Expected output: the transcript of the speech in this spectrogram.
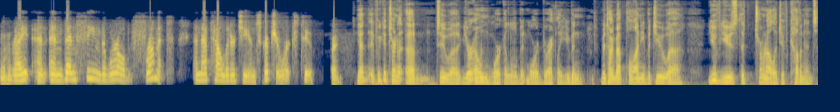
mm-hmm. right? And and then seeing the world from it, and that's how liturgy and scripture works too. Right. Yeah, if we could turn uh, to uh, your own work a little bit more directly, you've been been talking about Polanyi, but you uh, you've used the terminology of covenant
